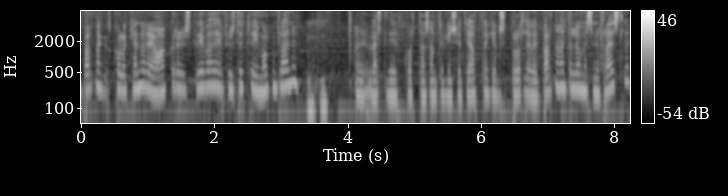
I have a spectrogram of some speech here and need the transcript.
barnaskóla kennari á Akureyri skrifaði fyrir stuttu í morgunblæðinu mm -hmm. veltiði upp hvort að samtökin 78 gerist brotlega við barnavendalögum með sinni fræðslu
